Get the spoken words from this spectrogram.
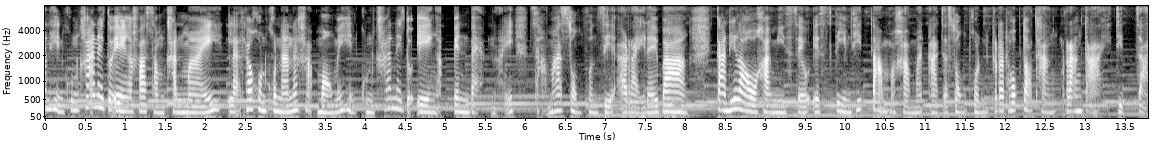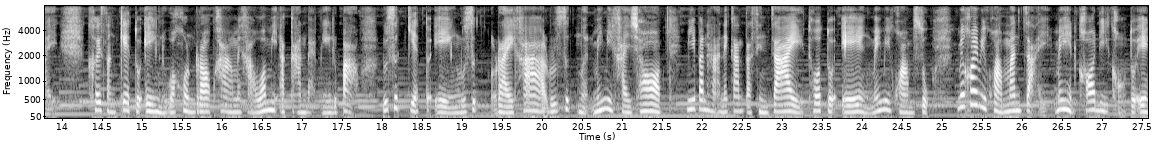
การเห็นคุณค่าในตัวเองอะค่ะสำคัญไหม และถ้าคนคนนั้นนะคะมองไม่เห็นคุณค่าในตัวเองอะเป็นแบบไหน สามารถส่งผลเสียอะไรได้บ้าง การที่เราอะค่ะมีเซลล์เอสตีมที่ต่ำอะค่ะมันอาจจะส่งผลกระทบต่อทางร่างกายจิตใจ เคยสังเกตตัวเองหรือว่าคนรอบข้างไหมคะ ว่ามีอาการแบบนี้หรือเปล่า รู้สึกเกลียดตัวเอง รู้สึกไร้ค่า รู้สึกเหมือนไม่มีใครชอบ มีปัญหาในการตัดสินใจ โทษตัวเอง ไม่มีความสุข ไม่ค่อยมีความมั่นใจ ไม่เห็นข้อดีของตัวเอง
